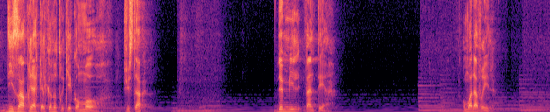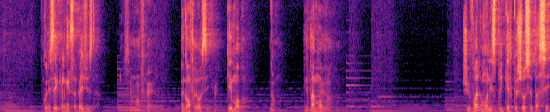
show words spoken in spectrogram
Dix ans après, a quelqu'un d'autre qui est comme mort. Justin? 2021. Au mois d'avril. Vous connaissez quelqu'un qui s'appelle Justin? C'est mon frère. Un grand frère aussi. Qui est mort? Non. Il n'est pas mort. Présent. Je vois dans mon esprit quelque chose se passer.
